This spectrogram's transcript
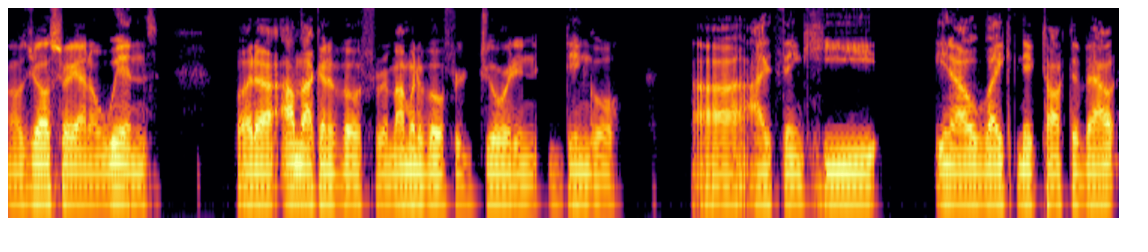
Well, Joel Soriano wins, but uh, I'm not to vote for him. I'm to vote for Jordan Dingle. Uh, I think he, you know, like Nick talked about,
